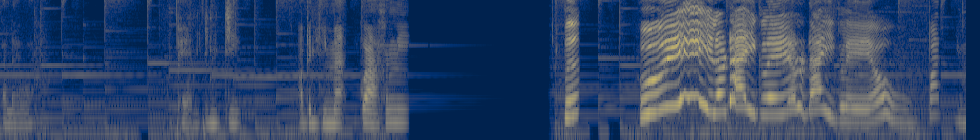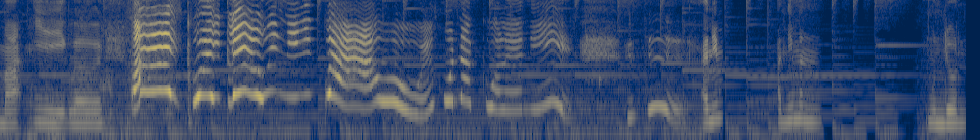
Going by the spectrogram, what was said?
อะไรวะ แผนเป็นจริง เอาเป็นหิมะกว่าครั้งนี้ปึ๊บเฮ้ย เราได้อีกแล้ว เราได้อีกแล้ว ปั้นหิมะอีกเลยอ้า อันนี้ อันนี้มันหุ่นยนต์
